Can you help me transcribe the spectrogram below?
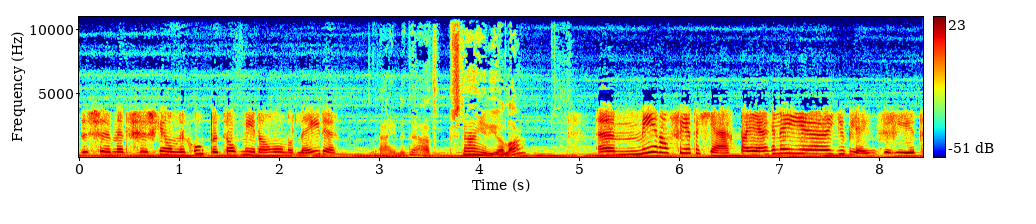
dus met verschillende groepen, toch meer dan 100 leden. Ja, inderdaad. Bestaan jullie al lang? Uh, meer dan 40 jaar. Een paar jaar geleden uh, jubileum gevierd.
